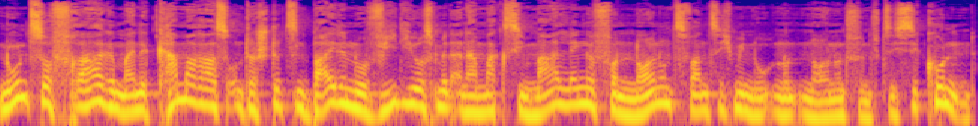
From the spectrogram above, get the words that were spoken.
Nun zur Frage, meine Kameras unterstützen beide nur Videos mit einer Maximallänge von 29 Minuten und 59 Sekunden.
